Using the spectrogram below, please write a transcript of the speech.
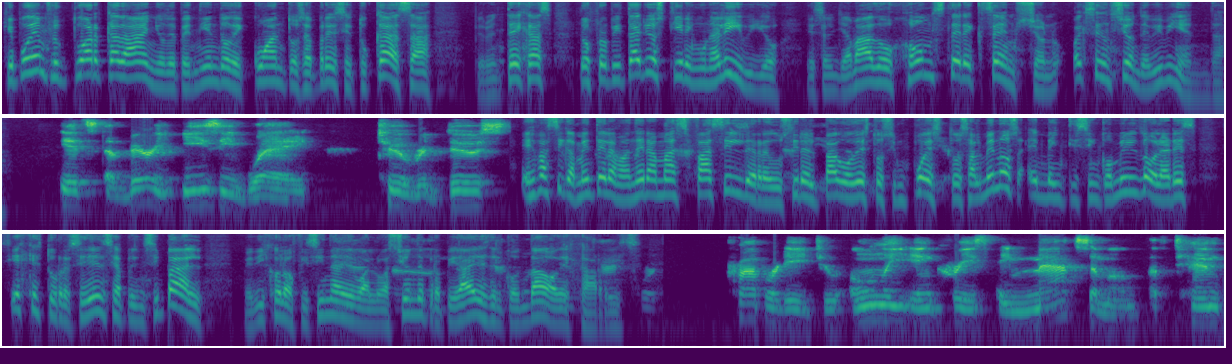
que pueden fluctuar cada año dependiendo de cuánto se aprecie tu casa. Pero en Texas los propietarios tienen un alivio, es el llamado Homestead Exemption o exención de vivienda. Es básicamente la manera más fácil de reducir el pago de estos impuestos, al menos en 25 mil dólares, si es que es tu residencia principal, me dijo la Oficina de Evaluación de Propiedades del Condado de Harris property to only increase a maximum of 10%.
